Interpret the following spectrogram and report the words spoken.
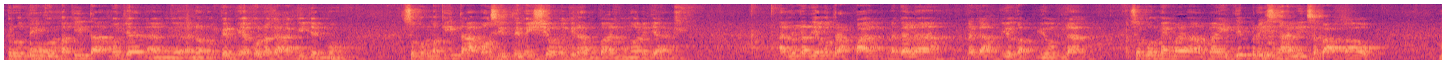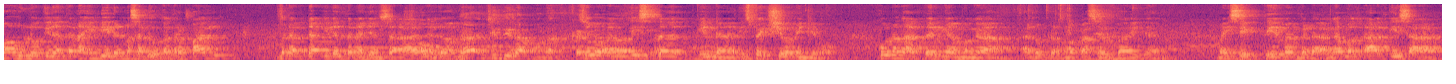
protein, Oo. kung makita mo dyan ang, ano, no, permi ako nag-aagi dyan mo. So, kung makita mo ang mission na ginahambal mo nga dyan, ano lang yan mo trapal, nagala, nag-abyog-abyog lang. So, kung may, may, may debris nga halin sa babaw, mahulog yun ang tanan, hindi din masalo ka trapal, madagdag yun ang tanan dyan sa Oo, dalom. na mo na. So at least uh, gina inspection ninyo kung ang atin nga mga ano ba mga passerby diyan may safety man bala nga mag-agi sa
